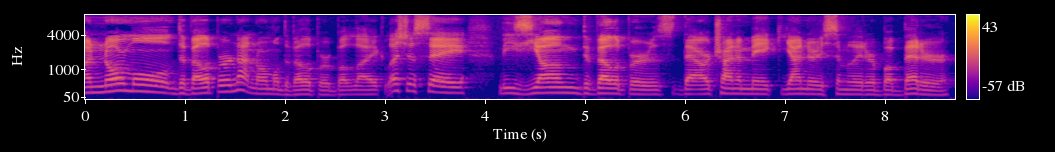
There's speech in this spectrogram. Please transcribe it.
a normal developer, not normal developer, but like let's just say these young developers that are trying to make Yandere Simulator but better,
